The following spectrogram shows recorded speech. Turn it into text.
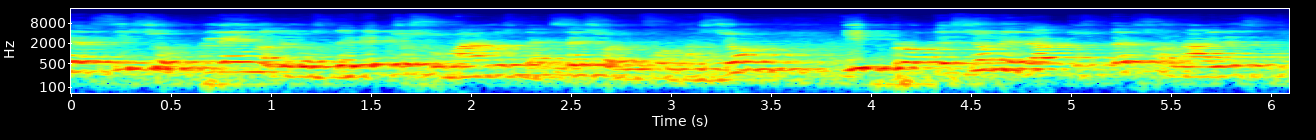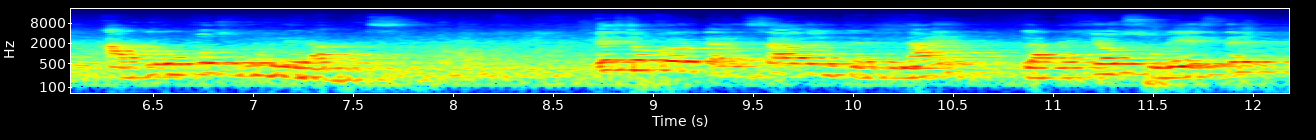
ejercicio pleno de los derechos humanos de acceso a la información y protección de datos personales a grupos vulnerables. Esto fue organizado entre el INAI, la región sureste,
